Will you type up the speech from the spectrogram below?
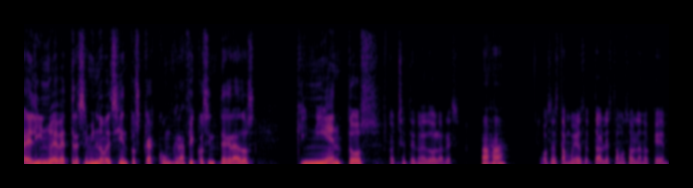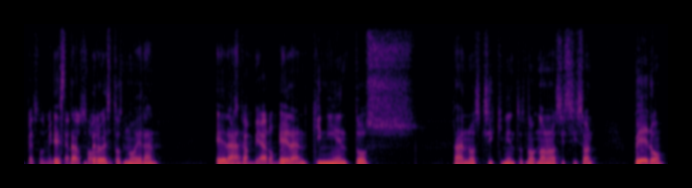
el i9 13900K con gráficos integrados, 500. 89 dólares. Ajá. O sea, está muy aceptable. Estamos hablando que en pesos Está- mexicanos son... pero estos no eran. Era, los cambiaron. ¿verdad? eran 500. Ah, no, sí, 500. No, no, no, sí, sí son. Pero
